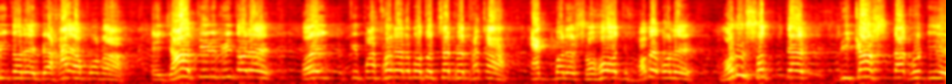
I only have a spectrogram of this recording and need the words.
ভিতরে বেহায়াপনা, এ জাতির ভিতরে ওই কি পাথরের মতো চেপে থাকা একবারে সহজ হবে বলে মনুষ্যত্বের বিকাশ না ঘটিয়ে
